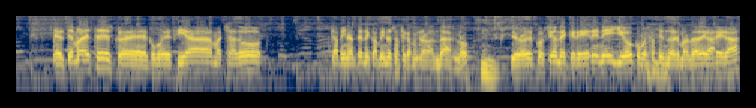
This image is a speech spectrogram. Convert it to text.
el tema este es, que, como decía Machado, caminante en el camino se hace camino al andar, ¿no? Mm. Yo creo que es cuestión de creer en ello, como está haciendo la Hermandad de Galega,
